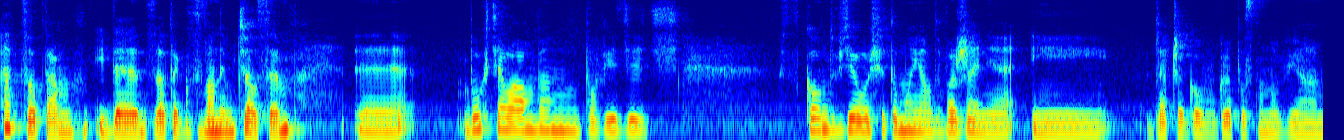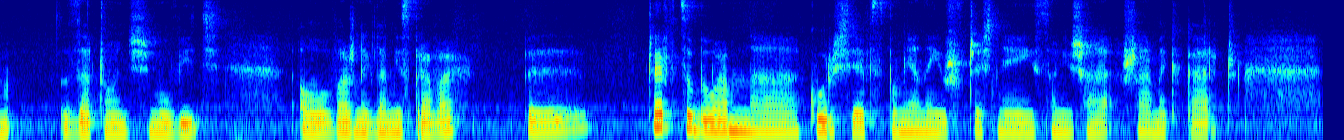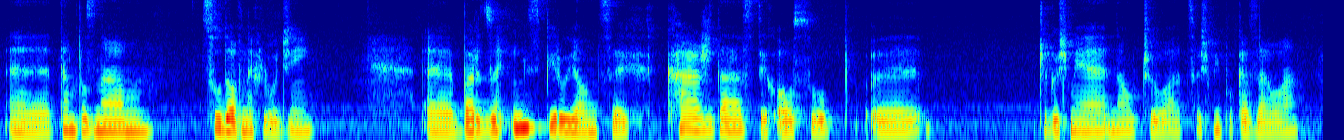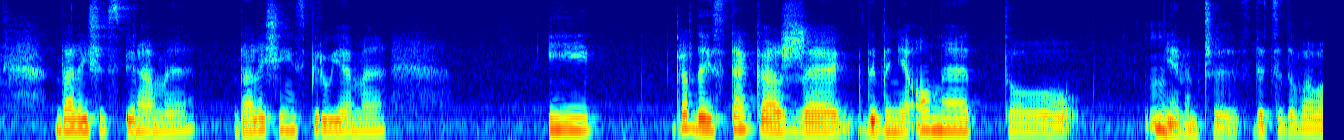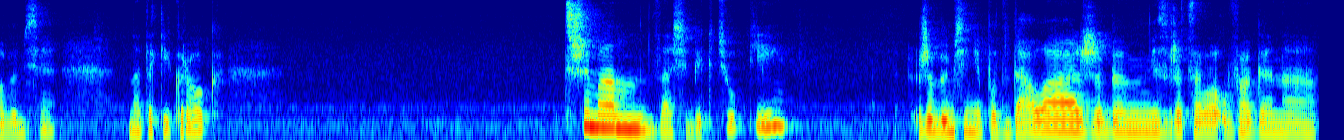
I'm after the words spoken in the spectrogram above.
A co tam, idę za tak zwanym ciosem, yy, bo chciałam Wam powiedzieć, skąd wzięło się to moje odważenie i dlaczego w ogóle postanowiłam zacząć mówić o ważnych dla mnie sprawach. Yy, W czerwcu byłam na kursie wspomnianej już wcześniej Soni Sza- Szamek-Karcz. Yy, Tam poznałam cudownych ludzi, bardzo inspirujących. Każda z tych osób e, czegoś mnie nauczyła, coś mi pokazała. Dalej się wspieramy, dalej się inspirujemy. I prawda jest taka, że gdyby nie one, to nie wiem, czy zdecydowałabym się na taki krok. Trzymam za siebie kciuki, żebym się nie poddała, żebym nie zwracała uwagi na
